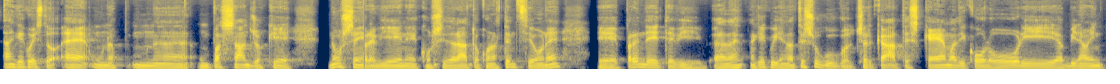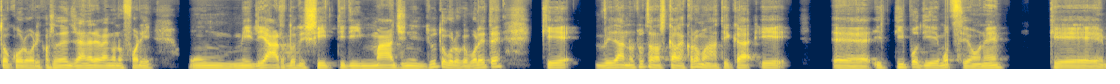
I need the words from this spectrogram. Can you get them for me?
Anche questo è una, un, un, passaggio che non sempre viene considerato con attenzione. Eh, prendetevi, eh, anche qui andate su Google, cercate schema di colori, abbinamento colori, cose del genere, vengono fuori un miliardo di siti, di immagini, di tutto quello che volete, che vi danno tutta la scala cromatica e eh, il tipo di emozione che,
